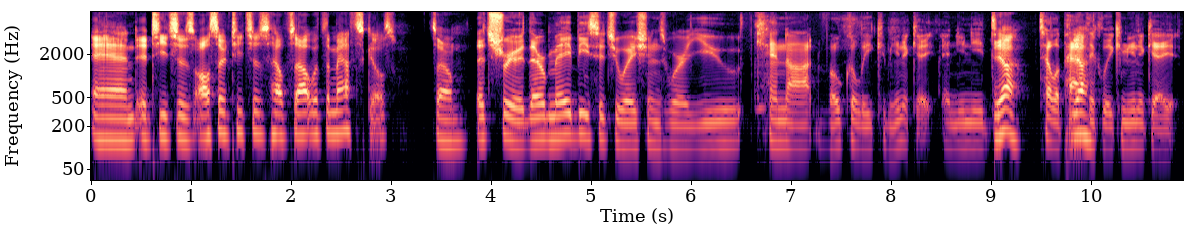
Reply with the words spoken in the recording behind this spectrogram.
and it teaches also teaches helps out with the math skills. So That's true. There may be situations where you cannot vocally communicate and you need to yeah, telepathically communicate.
